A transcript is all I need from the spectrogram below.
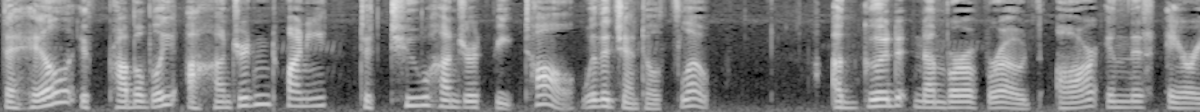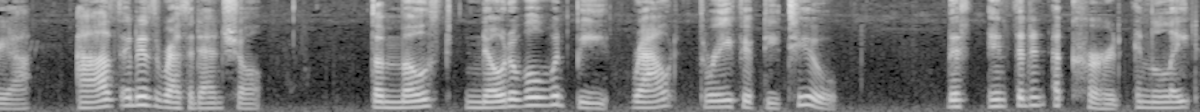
The hill is probably 120 to 200 feet tall with a gentle slope. A good number of roads are in this area, as it is residential. The most notable would be Route 352. This incident occurred in late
